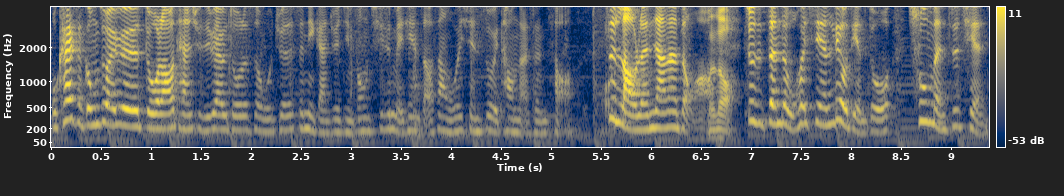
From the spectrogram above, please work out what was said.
我开始工作越来越多，然后弹曲子越来越多的时候，我觉得身体感觉紧绷。其实每天早上我会先做一套暖身操，是老人家那种哦，就是真的，我会先六点多出门之前，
